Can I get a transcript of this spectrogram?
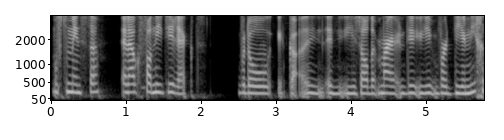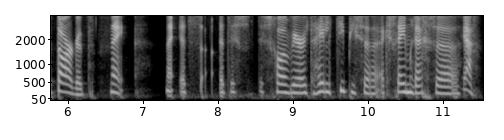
Of tenminste... In elk geval niet direct. Ik bedoel, ik kan, je zal er, maar die- je wordt hier niet getarget. Nee, nee het, is, het, is, het is gewoon weer het hele typische extreemrechtse... Ja.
